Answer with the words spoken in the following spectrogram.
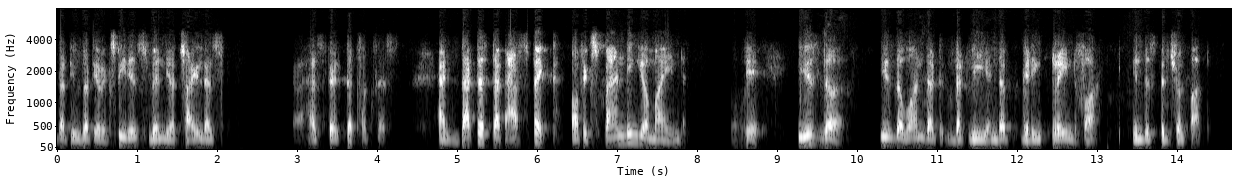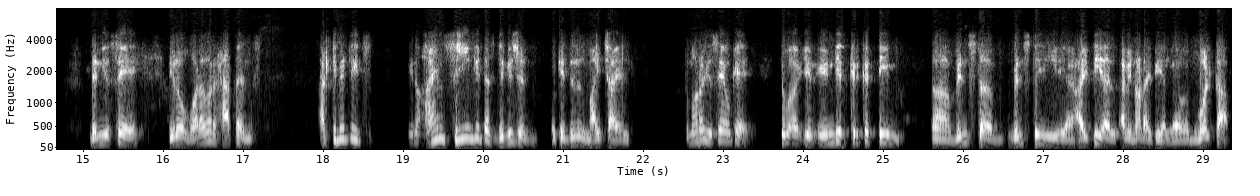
that you, that you have experienced when your child has uh, has felt that success and that is that aspect of expanding your mind. Okay. Is the is the one that that we end up getting trained for in the spiritual path. Then you say you know whatever happens ultimately it's you know i am seeing it as division. Okay this is my child. Tomorrow you say okay tomorrow, in indian cricket team uh, wins the wins the uh, ipl i mean not ipl uh, world cup.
